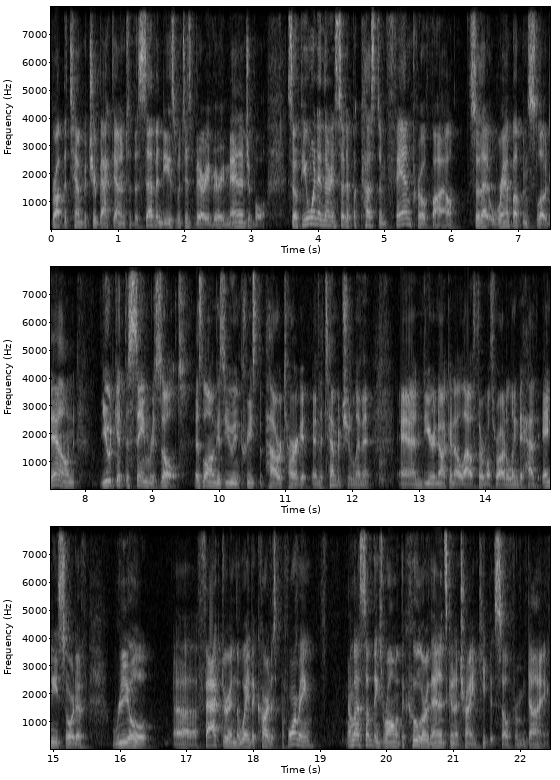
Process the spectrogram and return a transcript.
brought the temperature back down to the 70s, which is very, very manageable. So if you went in there and set up a custom fan profile so that it ramp up and slow down, you would get the same result as long as you increase the power target and the temperature limit, and you're not going to allow thermal throttling to have any sort of real uh, factor in the way the card is performing. Unless something's wrong with the cooler, then it's going to try and keep itself from dying.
